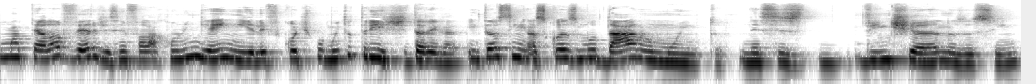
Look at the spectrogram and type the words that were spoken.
com uma tela verde, sem falar com ninguém. E ele ficou, tipo, muito triste, tá ligado? Então, assim, as coisas mudaram muito nesses 20 anos, assim.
